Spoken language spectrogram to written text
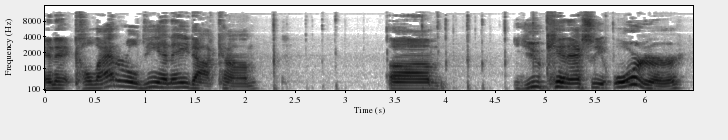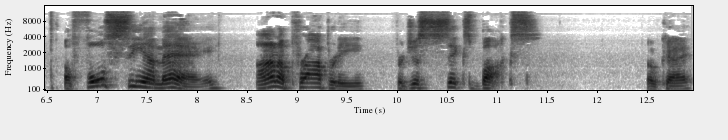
And at collateraldna.com, um, you can actually order a full CMA on a property for just six bucks. Okay?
